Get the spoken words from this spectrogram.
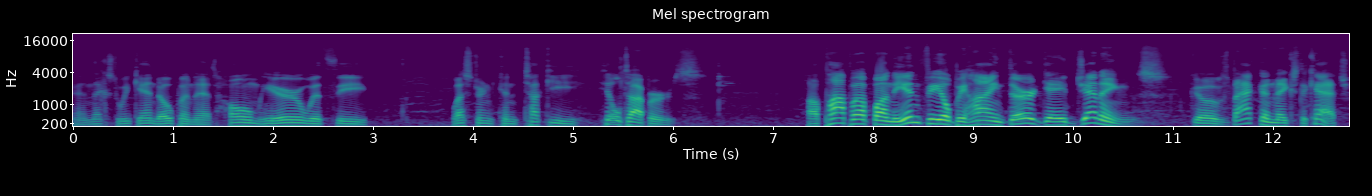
And next weekend open at home here with the Western Kentucky Hilltoppers. A pop up on the infield behind third, Gabe Jennings goes back and makes the catch.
